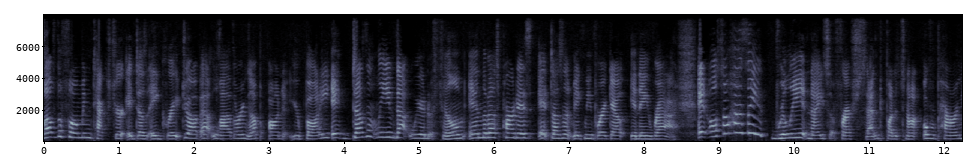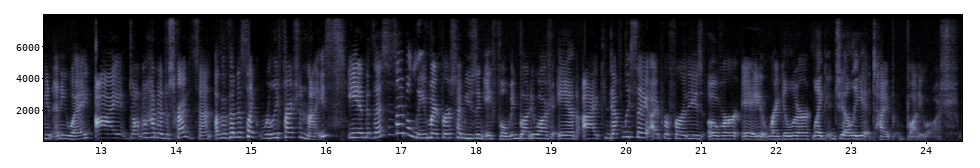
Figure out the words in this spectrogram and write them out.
love the foaming texture. It does a great job at lathering up on your body. It doesn't leave that weird film and the best part is it doesn't make me break out in a rash. It also has a really nice fresh scent but it's not overpowering in any way. I don't know how to describe the scent other than it's like really fresh and nice. And this is I believe my first time using a foaming body wash and I can definitely say I prefer these over a regular like jelly type body wash.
